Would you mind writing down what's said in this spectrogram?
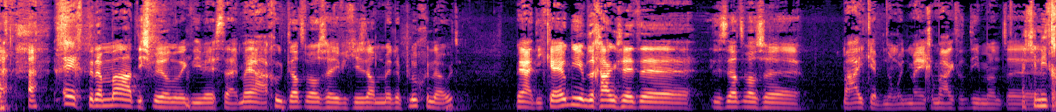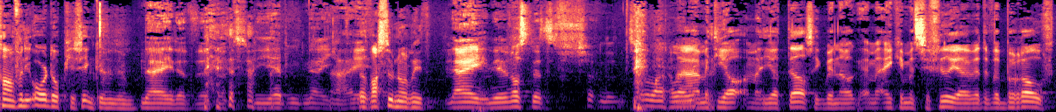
echt dramatisch speelde ik die wedstrijd. Maar ja, goed, dat was eventjes dan met een ploeggenoot. Maar ja, die kan je ook niet op de gang zetten. Dus dat was... Uh, maar ik heb nooit meegemaakt dat iemand... Uh... Had je niet gewoon van die oordopjes in kunnen doen? Nee, dat, dat, dat die heb ik... Nee. nee. Dat was toen nog niet? Nee, dat was dat, zo, dat zo lang geleden. Ja, met, die, met die hotels. Ik ben ook... Een keer met Sevilla werden we beroofd.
